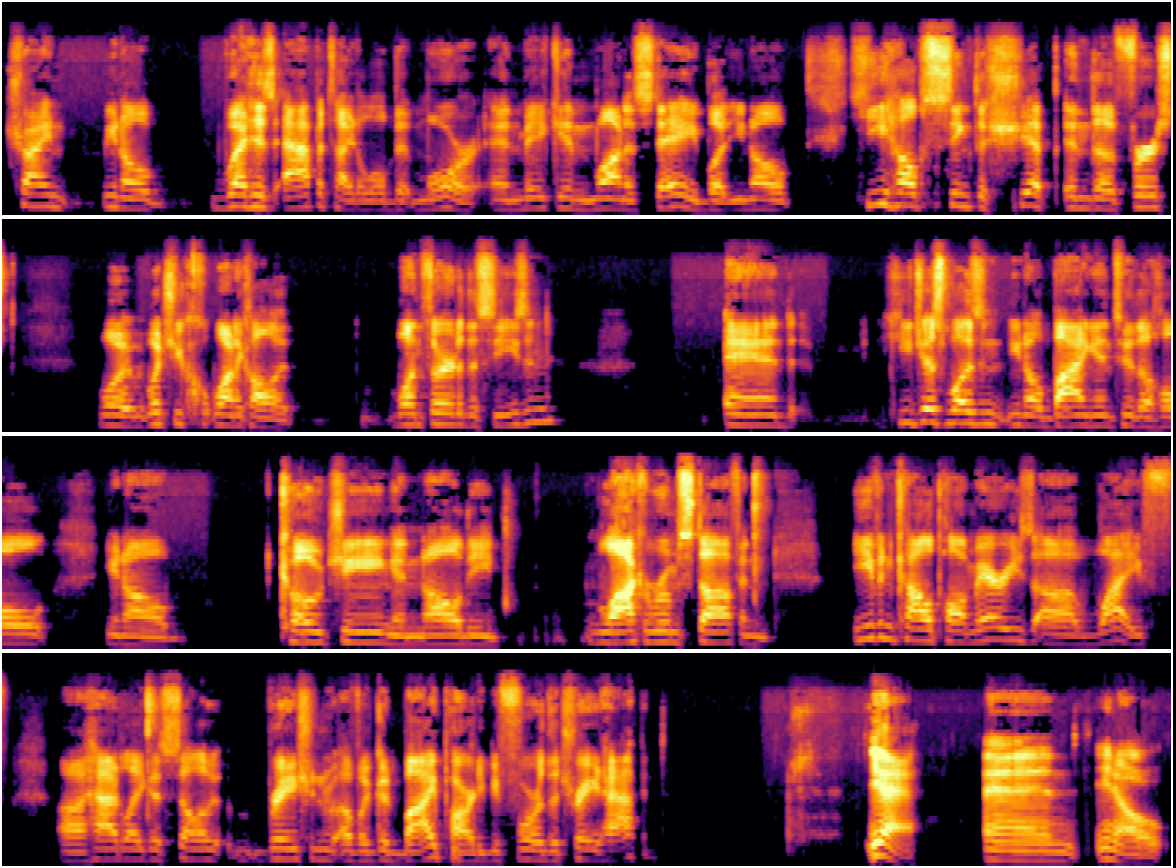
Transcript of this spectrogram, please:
try and you know whet his appetite a little bit more and make him want to stay. But you know, he helped sink the ship in the first what what you want to call it one third of the season, and he just wasn't you know buying into the whole you know coaching and all the locker room stuff and even Kyle Palmieri's uh, wife uh, had like a celebration of a goodbye party before the trade happened. Yeah, and you know,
